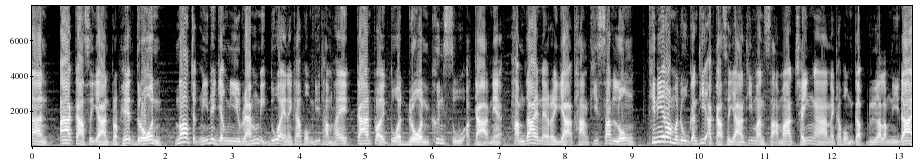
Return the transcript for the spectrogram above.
งานอากาศยานประเภทโดรน นอกจากนี้เนี่ยยังมีแรมอีกด้วยนะครับผมที่ทำให้การปล่อยตัวโดรนขึ้นสู่อากาศเนี่ยทำได้ในระยะทางที่สั้นลง ทีนี้เรามาดูกันที่อากาศยานที่มันสามารถใช้งานนะครับผมกับเรือลำนี้ได้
